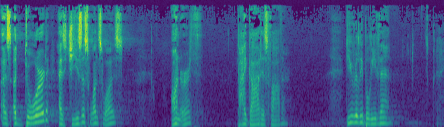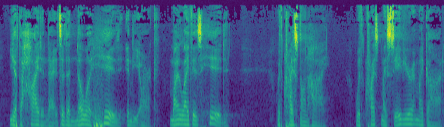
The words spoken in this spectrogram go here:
as adored as Jesus once was on earth by God his Father? Do you really believe that? You have to hide in that. It says that Noah hid in the ark. My life is hid with Christ on high, with Christ my Savior and my God.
